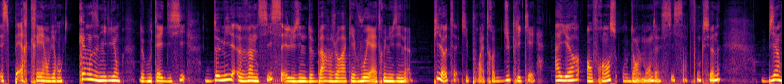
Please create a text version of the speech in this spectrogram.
espèrent créer environ 15 millions de bouteilles d'ici 2026 et l'usine de Bergerac est vouée à être une usine pilote qui pourrait être dupliquée ailleurs en France ou dans le monde si ça fonctionne bien.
